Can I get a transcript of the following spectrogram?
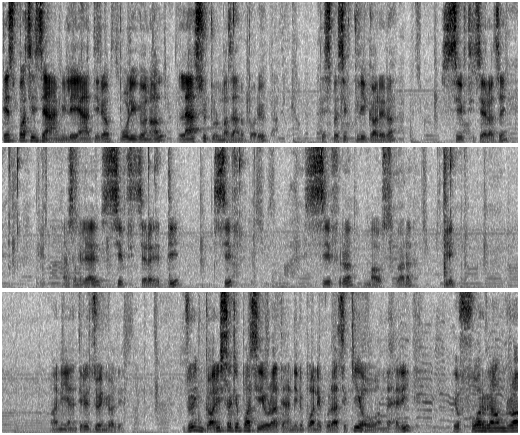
त्यसपछि चाहिँ हामीले यहाँतिर पोलिगोनल ल्यासो टुलमा जानु पर्यो। त्यसपछि क्लिक गरेर सिफ्ट थिचेर चाहिँ यहाँसम्म ल्यायो। सिफ्ट थिचेर यति। सिफ्ट सिफ्ट र माउसबाट क्लिक अनि यहाँतिर जोइन गरिदिएँ। जोइन गरिसकेपछि एउटा ध्यान दिनुपर्ने कुरा चाहिँ के हो भन्दाखेरि यो फोरग्राउन्ड र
